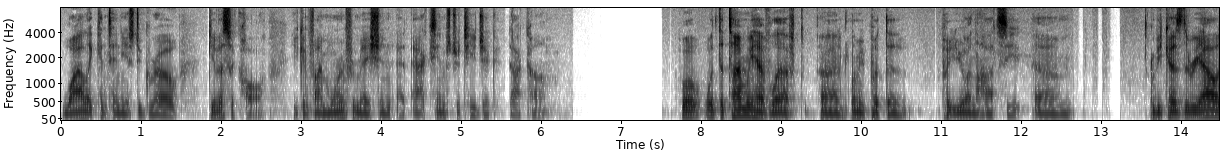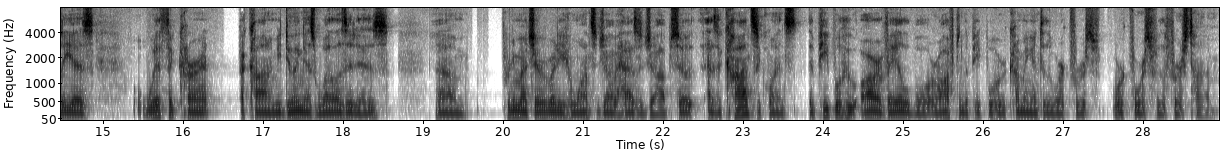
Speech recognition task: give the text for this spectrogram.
while it continues to grow, give us a call. You can find more information at axiomstrategic.com. Well, with the time we have left, uh, let me put the put you on the hot seat um, because the reality is, with the current economy doing as well as it is, um, pretty much everybody who wants a job has a job. So, as a consequence, the people who are available are often the people who are coming into the workforce workforce for the first time.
